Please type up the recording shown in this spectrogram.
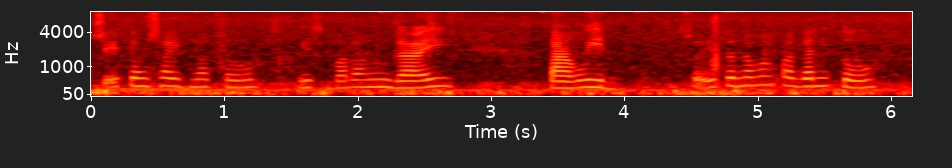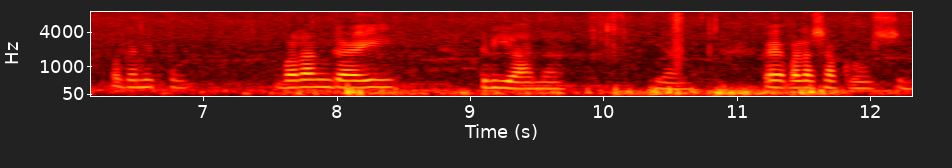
So itong side na to is Barangay Tawid. So ito naman pag ganito, pag ganito, Barangay Triana. Yan. Kaya pala siya cruising.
